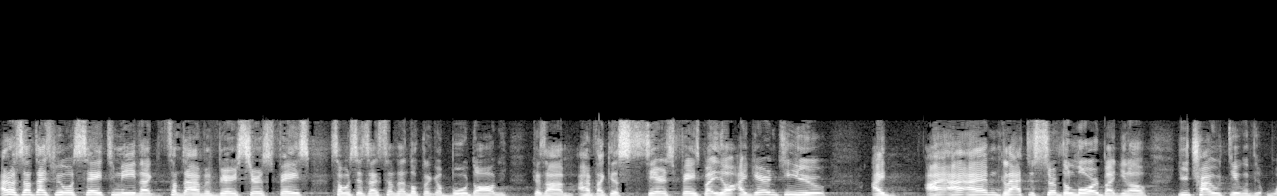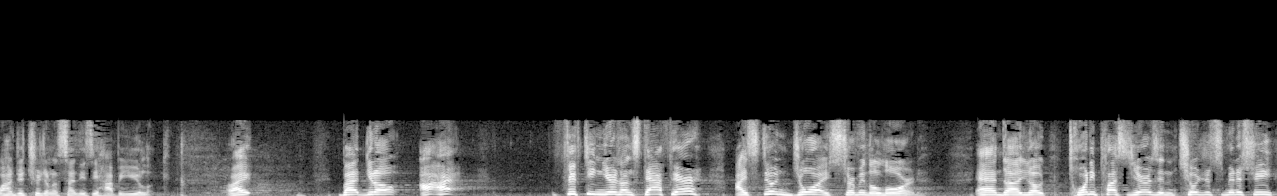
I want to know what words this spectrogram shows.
I know sometimes people say to me, like, sometimes I have a very serious face. Someone says I sometimes look like a bulldog because I have like a serious face. But, you know, I guarantee you, I I, I, am glad to serve the Lord, but you know, you try to deal with 100 children on Sunday, see how happy you look. All right? But you know, I, I 15 years on staff here, I still enjoy serving the Lord. And uh, you know, 20 plus years in children's ministry,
